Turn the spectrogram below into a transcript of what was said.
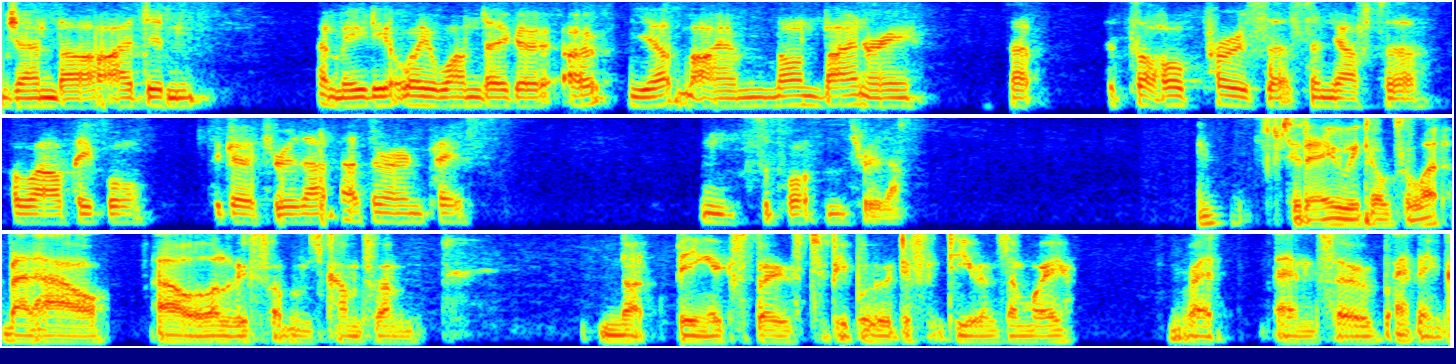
gender. I didn't immediately one day go, oh, yep, I am non-binary. That it's a whole process, and you have to allow people to go through that at their own pace and support them through that. Today, we talked a lot about how, how a lot of these problems come from not being exposed to people who are different to you in some way, right? And so, I think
